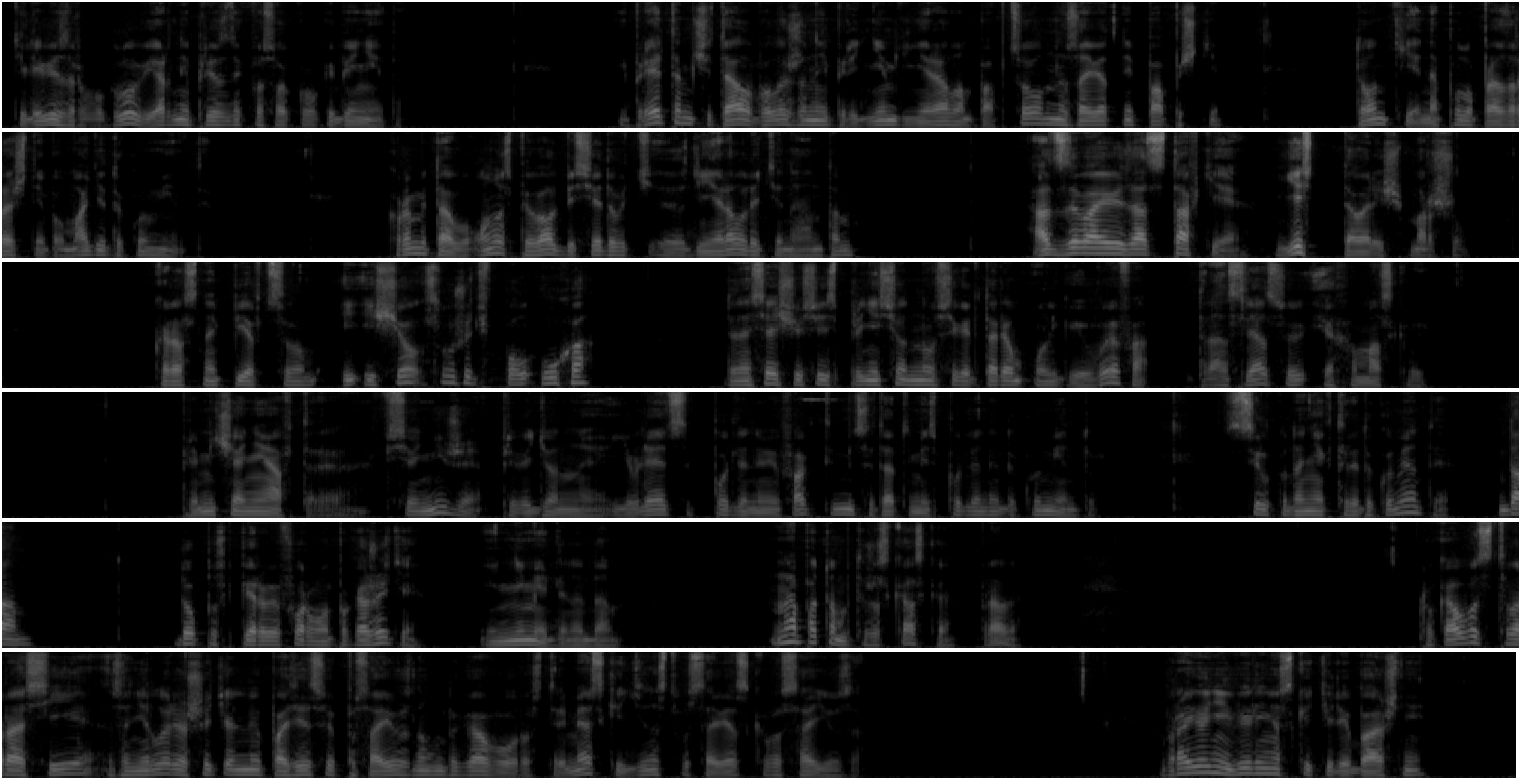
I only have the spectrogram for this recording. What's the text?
Телевизор в углу – верный признак высокого кабинета. И при этом читал выложенные перед ним генералом Попцовым на заветной папочке тонкие на полупрозрачной бумаге документы. Кроме того, он успевал беседовать э, с генерал-лейтенантом. «Отзываю из отставки! Есть, товарищ маршал!» Краснопевцевым и еще слушать в полуха доносящуюся из принесенного секретарем Ольгой Вефа трансляцию «Эхо Москвы». Примечание автора. Все ниже приведенное является подлинными фактами, цитатами из подлинных документов. Ссылку на некоторые документы дам. Допуск первой формы покажите и немедленно дам. Ну а потом это же сказка, правда? Руководство России заняло решительную позицию по союзному договору, стремясь к единству Советского Союза. В районе Вильнюсской телебашни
